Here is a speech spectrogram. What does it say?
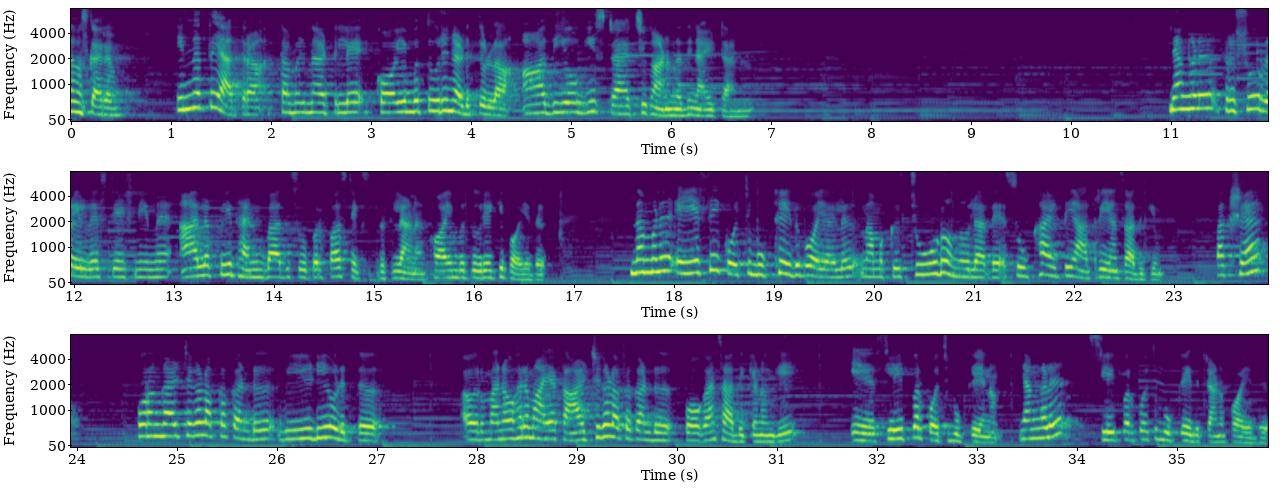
നമസ്കാരം. ഇന്നത്തെ യാത്ര തമിഴ്നാട്ടിലെ കോയമ്പത്തൂരിനടുത്തുള്ള ആദിയോഗി സ്റ്റാച്ചു കാണുന്നതിനായിട്ടാണ്. ഞങ്ങൾ തൃശൂർ റെയിൽവേ സ്റ്റേഷനിൽ നിന്ന് ആലപ്പി ധൻബാദ് സൂപ്പർഫാസ്റ്റ് എക്സ്പ്രസ്സിലാണ് കോയമ്പത്തൂരേക്ക് പോയത്. നമ്മൾ എ സി കോച്ച് ബുക്ക് ചെയ്ത് പോയാൽ നമുക്ക് ചൂടൊന്നുമില്ലാതെ സുഖമായിട്ട് യാത്ര ചെയ്യാൻ സാധിക്കും. പക്ഷേ പുറം കാഴ്ചകളൊക്കെ കണ്ട് വീഡിയോ എടുത്ത് ഒരു മനോഹരമായ കാഴ്ചകളൊക്കെ കണ്ട് പോകാൻ സാധിക്കണമെങ്കിൽ സ്ലീപ്പർ കോച്ച് ബുക്ക് ചെയ്യണം. ഞങ്ങൾ സ്ലീപ്പർ കോച്ച് ബുക്ക് ചെയ്തിട്ടാണ് പോയത്.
